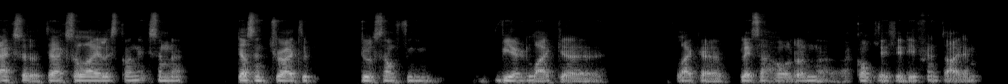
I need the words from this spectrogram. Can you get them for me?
actual, the actual ILS connection doesn't try to do something weird like uh, like a place a hold on a completely different item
